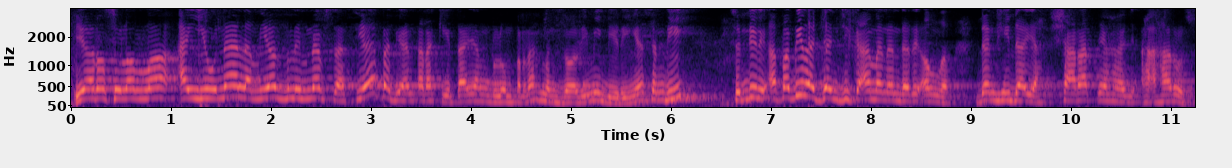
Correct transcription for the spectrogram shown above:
Ya Rasulullah, ayyuna lam yazlim nafsa. Siapa di antara kita yang belum pernah menzolimi dirinya sendiri? Sendiri apabila janji keamanan dari Allah dan hidayah syaratnya harus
